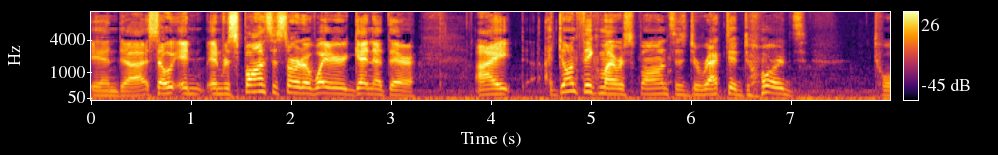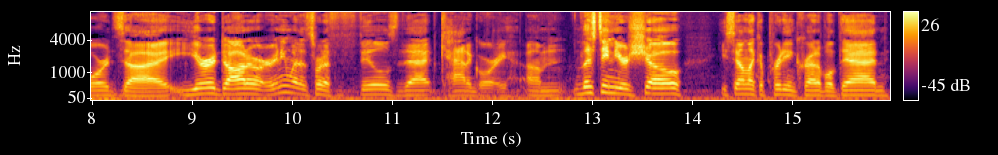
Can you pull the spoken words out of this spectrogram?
and uh, so, in in response to sort of what you're getting at there, I I don't think my response is directed towards towards uh, your daughter or anyone that sort of fills that category. Um, listening to your show, you sound like a pretty incredible dad.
